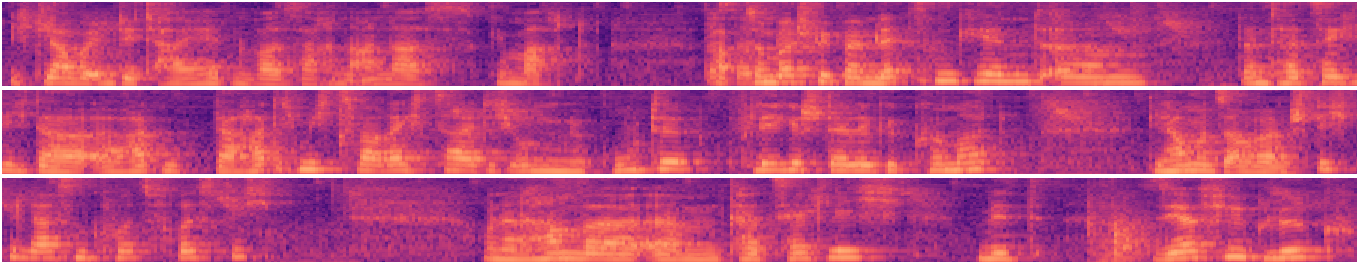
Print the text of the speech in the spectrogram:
ich glaube, im Detail hätten wir Sachen anders gemacht. Ich habe zum Beispiel beim letzten Kind ähm, dann tatsächlich, da, äh, da hatte ich mich zwar rechtzeitig um eine gute Pflegestelle gekümmert, die haben uns aber im Stich gelassen kurzfristig. Und dann haben wir ähm, tatsächlich mit sehr viel Glück,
